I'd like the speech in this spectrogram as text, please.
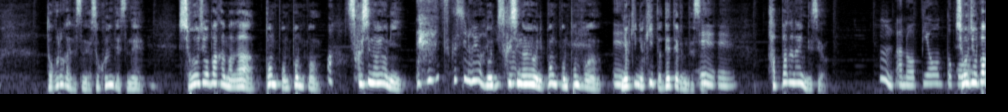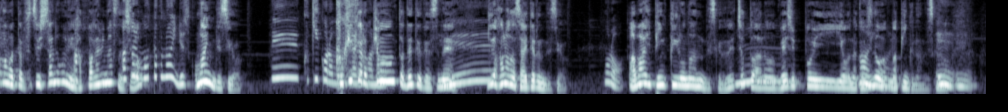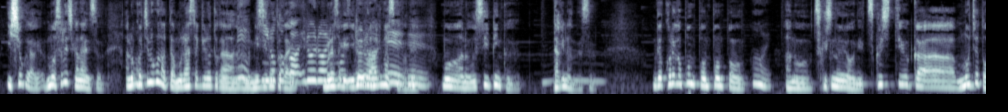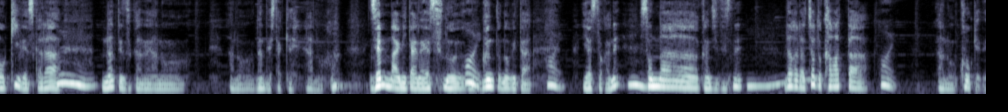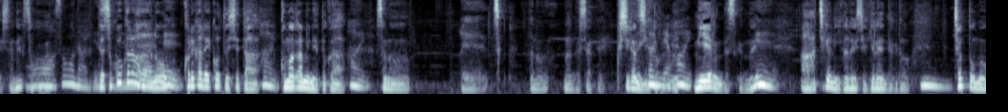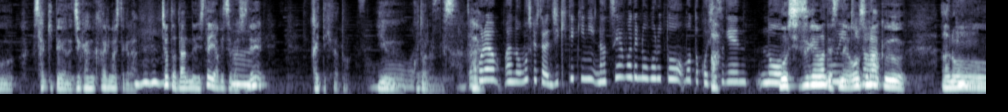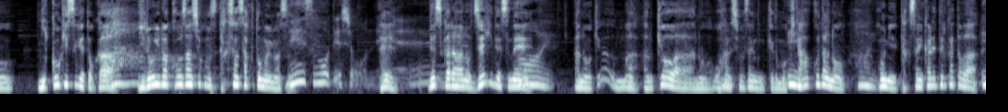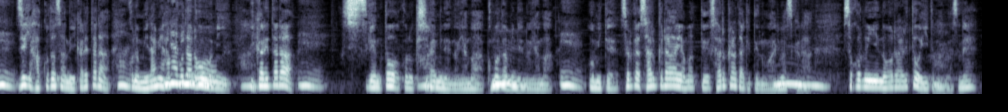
ところがですね、そこにですね、少女バカマがポンポンポンポン、つくしのように、つくしのように？つくしのようにポンポンポンポン、ニョキニョキと出てるんですよ。葉っぱがないんですよ。うん、あの、ピヨンとこう。少女バカマったら普通下の方に葉っぱがありますでしょ？あ、それ全くないんですか？ないんですよ。へえ、茎からも茎からピョーンと出てですね、で、花が咲いてるんですよ。淡いピンク色なんですけどね、ちょっとあのベージュっぽいような感じの、はいはい、まあ、ピンクなんですけど、ええ、一色だけ、もうそれしかないんですよ。あの、こっちの方だったら紫色とか、ね、水色とか、いろいろ紫、いろいろありますけどね、え、もうあの薄いピンクだけなんです。で、これがポンポンポンポン、はい、あの、つくしのように、つくしっていうか、もうちょっと大きいですから、うん、なんていうんですかね、あの、あの、何でしたっけ、あの、ゼンマイみたいなやつの、ぐんと伸びた、はい。やつとかね、うん、そんな感じですね、だからちょっと変わった、はい、あの光景でしたね、そこが。そうなんです、ね、でそこからはあの、ええ、これから行こうとしてた駒ヶ峰とか、はい、その、えー、つあの何でしたっけ、串ヶ峰とか、ねはい、見えるんですけどね。えああっち側に行かなくちゃいけないんだけど、うん、ちょっともうさっき言ったような時間がかかりましたからちょっと断念して八橋橋で帰ってきたということなんです。じゃあこれは、はい、あのもしかしたら時期的に夏山で登るともっとこう湿原のもう湿原はですねおそらくあのーえー、日光キスゲとかいろいろな高山植物たくさん咲くと思います。ねそうでしょうね。えー、ですからあのぜひですね、はい、あの、まあ、あの今日はあのお話しませんけども、はい、北八甲田の方にたくさん行かれてる方は、えぜひ八甲田山に行かれたら、はい、この南八甲田の方に行かれたら、え湿原とこの岸ヶ峰の山、はい、駒ヶ峰の山を見て、それから猿倉山っていう猿倉岳っていうのもありますから、そこに登られるといいと思いますね。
